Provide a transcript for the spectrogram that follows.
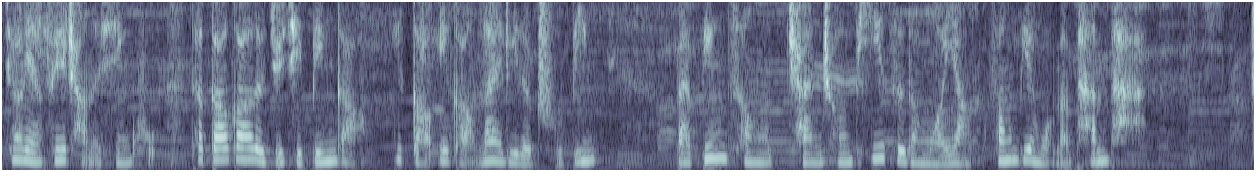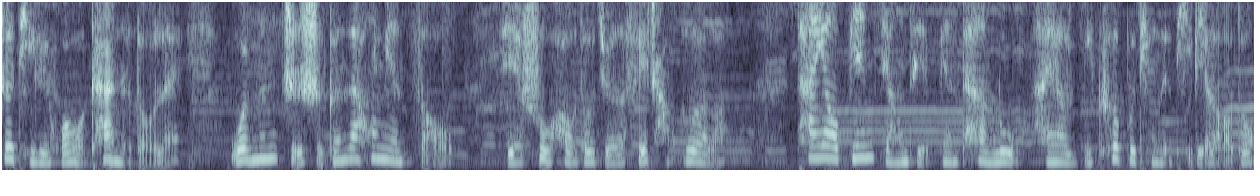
教练非常的辛苦，他高高的举起冰镐，一镐一镐卖力的除冰，把冰层铲成梯子的模样，方便我们攀爬。这体力活我看着都累，我们只是跟在后面走，结束后都觉得非常饿了。他要边讲解边探路，还要一刻不停的体力劳动。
